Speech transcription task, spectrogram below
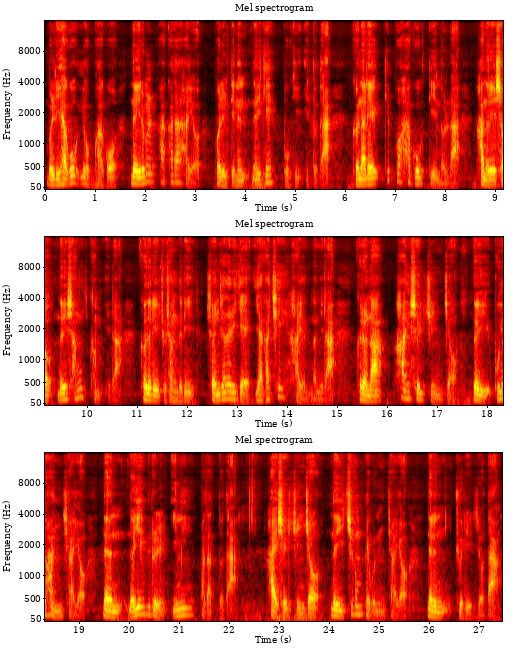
멀리하고 욕하고 너 이름을 악하다 하여 버릴 때는 너에게 복이 있도다. 그날에 기뻐하고 뛰놀라 하늘에서 너희 상이 큽니다. 그들의 조상들이 선자들에게 야같이 하였느니라. 그러나 하였을진저 너희 부유한 자여 너는 너의 위를 이미 받았도다. 하였을진저 너희 지금 배부른 자여 너는 줄이리로다.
